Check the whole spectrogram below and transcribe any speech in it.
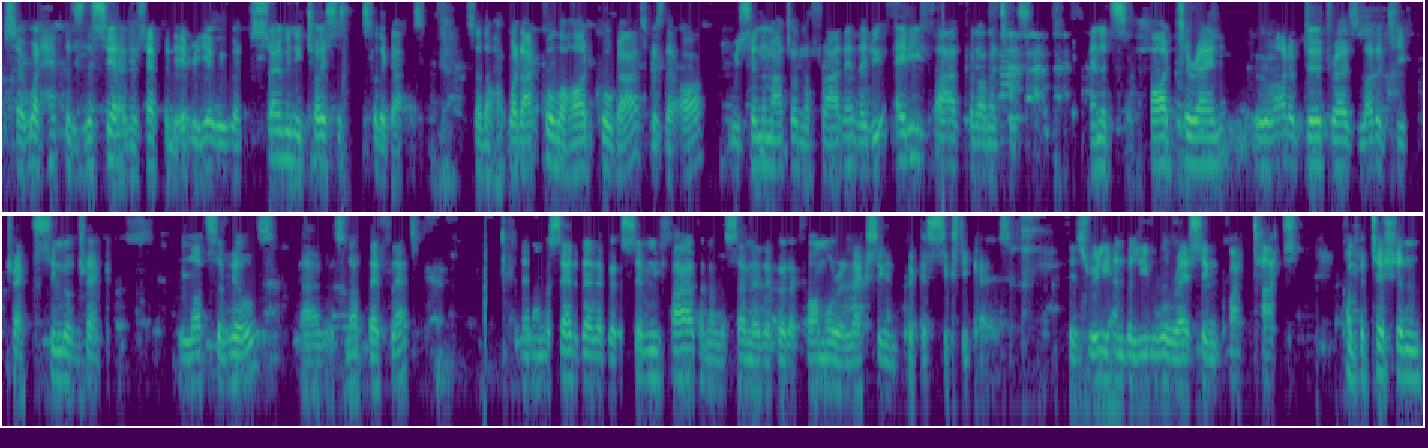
so what happens this year, and it's happened every year, we've got so many choices for the guys. So the, what I call the hardcore guys, because they are, we send them out on the Friday. They do 85 kilometers, and it's hard terrain, a lot of dirt roads, a lot of jeep tracks, single track, lots of hills. Um, it's not that flat. And then on the Saturday, they've got a 75, and on the Sunday, they've got a far more relaxing and quicker 60 Ks. It's really unbelievable racing, quite tight competition.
